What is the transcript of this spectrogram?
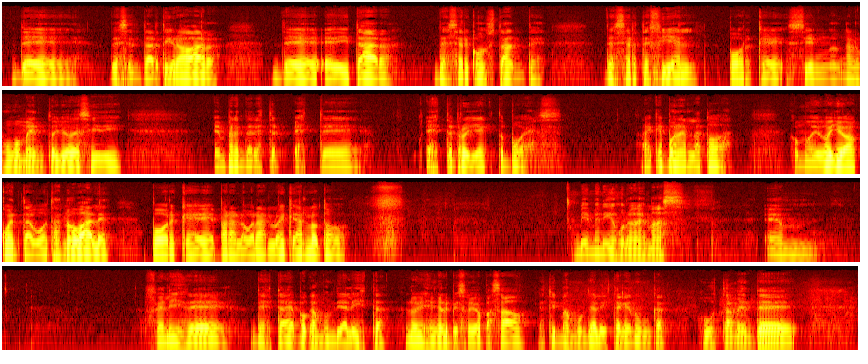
de, de sentarte y grabar, de editar, de ser constante, de serte fiel, porque si en algún momento yo decidí emprender este, este, este proyecto, pues hay que ponerla toda. Como digo yo, a cuenta gotas no vale, porque para lograrlo hay que darlo todo. Bienvenidos una vez más. Em, feliz de, de esta época mundialista. Lo dije en el episodio pasado. Estoy más mundialista que nunca. Justamente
